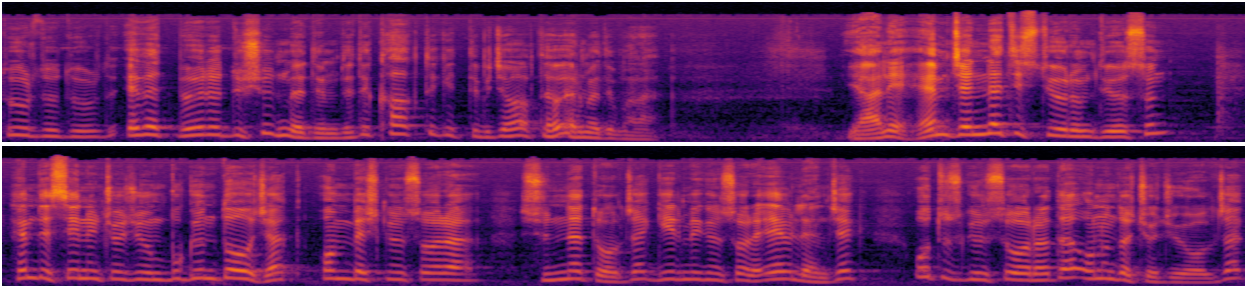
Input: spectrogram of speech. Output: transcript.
Durdu durdu. Evet böyle düşünmedim dedi. Kalktı gitti bir cevap da vermedi bana. Yani hem cennet istiyorum diyorsun hem de senin çocuğun bugün doğacak. 15 gün sonra sünnet olacak. 20 gün sonra evlenecek. 30 gün sonra da onun da çocuğu olacak.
